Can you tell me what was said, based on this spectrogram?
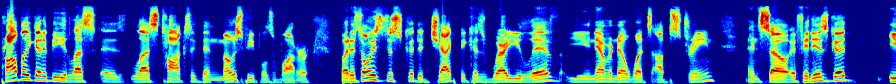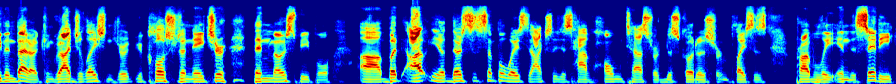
probably going to be less, less toxic than most people's water, but it's always just good to check because where you live, you never know what's upstream. And so if it is good, even better. Congratulations, you're, you're closer to nature than most people. Uh, but I, you know, there's simple ways to actually just have home tests or just go to certain places, probably in the city,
